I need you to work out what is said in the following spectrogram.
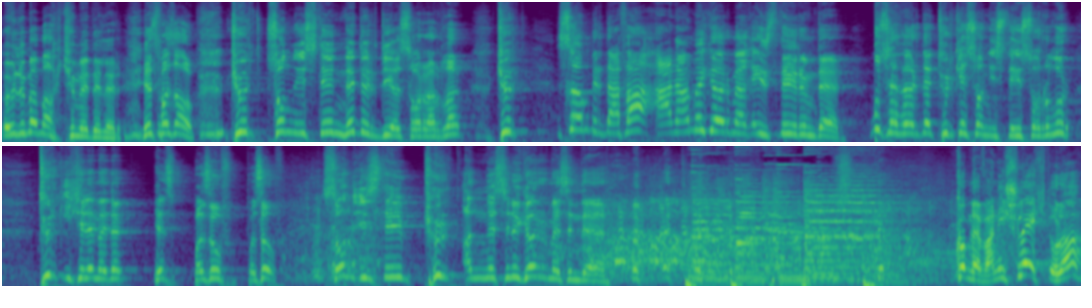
ölüme mahkum edilir. Jetzt pass auf, Kürt son isteğin nedir diye sorarlar. Kürt son bir defa anamı görmek isterim der. Bu sefer de Türk'e son isteği sorulur. Türk ikilemeden, yes, pass auf, pass auf. Son isteğim Kürt annesini görmesin der. Komm, der war nicht schlecht, oder?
